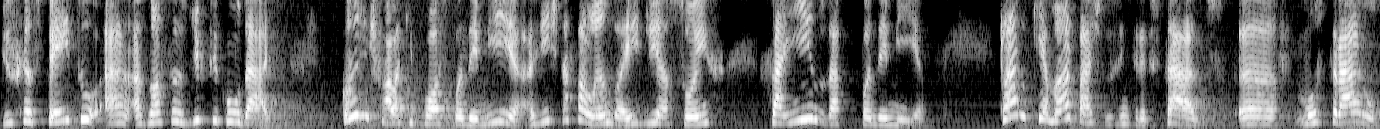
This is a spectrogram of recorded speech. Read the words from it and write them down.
diz respeito às nossas dificuldades. Quando a gente fala que pós-pandemia, a gente está falando aí de ações saindo da pandemia. Claro que a maior parte dos entrevistados uh, mostraram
